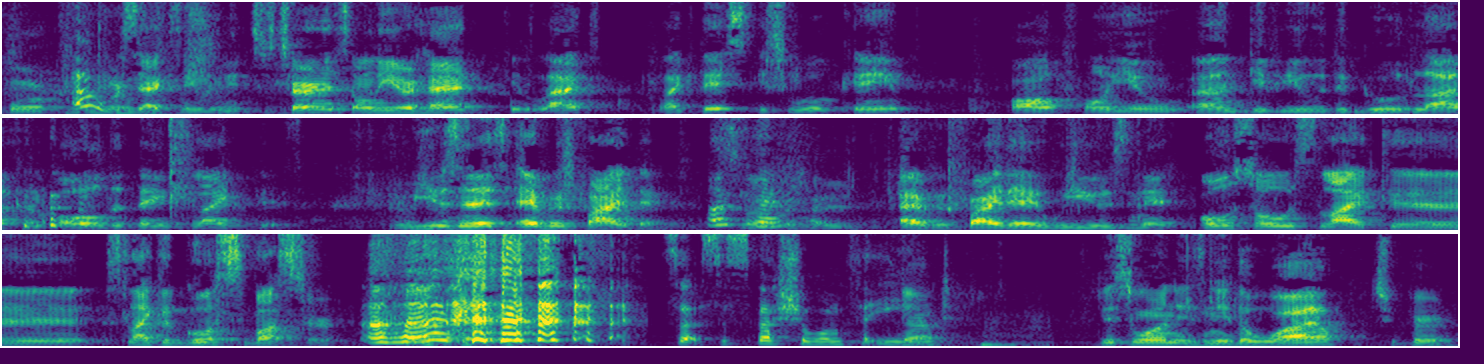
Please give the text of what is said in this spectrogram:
for protecting. You need to turn it on your head, like like this. It will came off on you and give you the good luck and all the things like this. We're using it every Friday. Okay. Every Friday we're using it. Also, it's like a, it's like a Ghostbuster. So it's a special one for Eid. Yeah. This one is need a while to burn.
